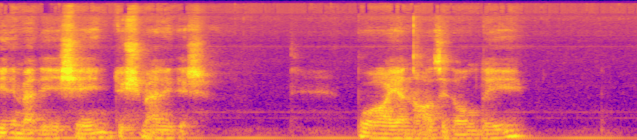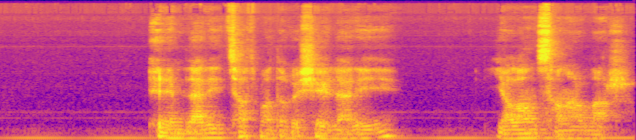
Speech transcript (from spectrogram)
bilmədiyi şeyin düşmənidir. Bu ayə nazil oldu. Elmləri çatmadığı şeyləri yalan sanarlar.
